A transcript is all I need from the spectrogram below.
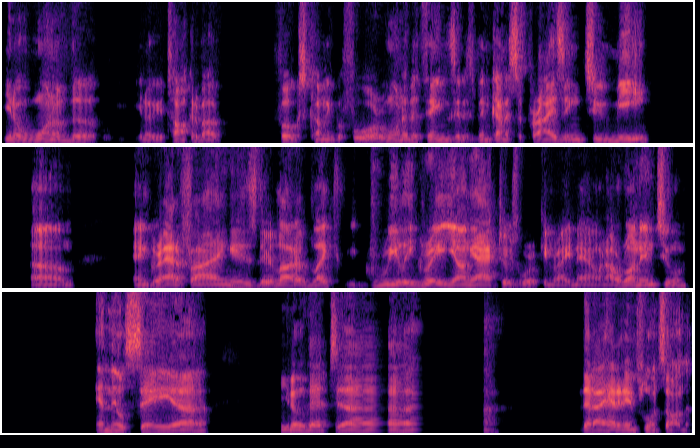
you know, one of the, you know, you're talking about folks coming before. One of the things that has been kind of surprising to me um, and gratifying is there are a lot of like really great young actors working right now. And I'll run into them and they'll say, uh, you know that uh, that I had an influence on them.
